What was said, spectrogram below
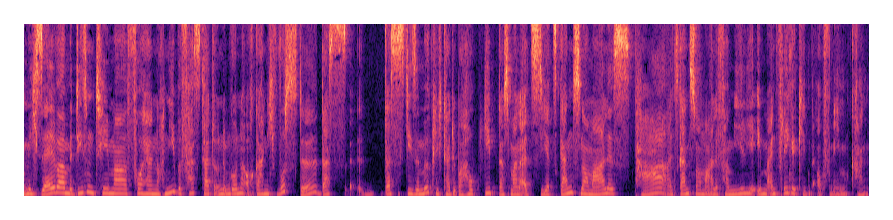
mich selber mit diesem Thema vorher noch nie befasst hatte und im Grunde auch gar nicht wusste, dass, dass es diese Möglichkeit überhaupt gibt, dass man als jetzt ganz normales Paar, als ganz normale Familie eben ein Pflegekind aufnehmen kann.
